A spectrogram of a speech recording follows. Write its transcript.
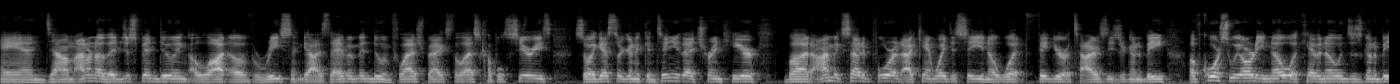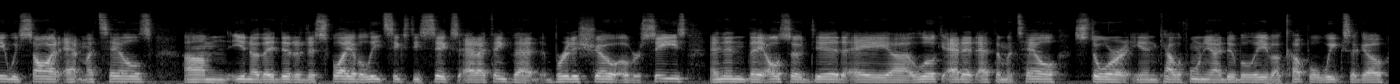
And um, I don't know, they've just been doing a lot of recent guys. They haven't been doing flashbacks the last couple series, so I guess they're going to continue that trend here. But I'm excited for it. I can't wait to see, you know, what figure attires these are going to be. Of course, we already know what Kevin Owens is going to be. We saw it at Mattel's um, you know, they did a display of Elite 66 at, I think, that British show overseas. And then they also did a uh, look at it at the Mattel store in California, I do believe, a couple weeks ago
